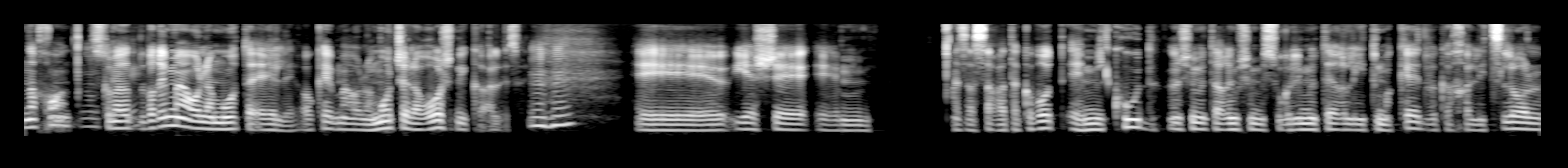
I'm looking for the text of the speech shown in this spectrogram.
נכון, okay. זאת אומרת אוקיי. דברים מהעולמות האלה, אוקיי, מהעולמות של הראש נקרא לזה. Mm-hmm. יש אז הסרת עכבות, מיקוד, אנשים מתארים שמסוגלים יותר להתמקד וככה לצלול.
